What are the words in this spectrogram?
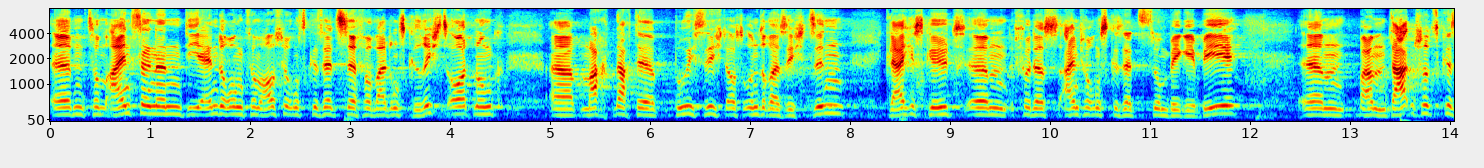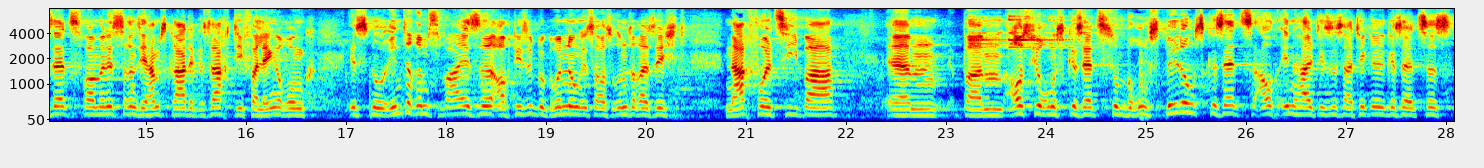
Ähm, zum Einzelnen die Änderung zum Ausführungsgesetz der Verwaltungsgerichtsordnung macht nach der Durchsicht aus unserer Sicht Sinn. Gleiches gilt für das Einführungsgesetz zum BGB. Ähm, beim Datenschutzgesetz, Frau Ministerin, Sie haben es gerade gesagt, die Verlängerung ist nur interimsweise. Auch diese Begründung ist aus unserer Sicht nachvollziehbar. Ähm, beim Ausführungsgesetz zum Berufsbildungsgesetz, auch Inhalt dieses Artikelgesetzes,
